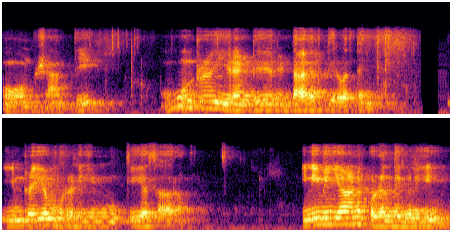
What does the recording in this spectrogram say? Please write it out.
ஓம் சாந்தி. மூன்று இரண்டு ரெண்டாயிரத்தி இருபத்தஞ்சு இன்றைய முரளியின் முக்கிய சாரம். இனிமையான குழந்தைகளே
